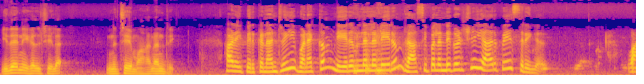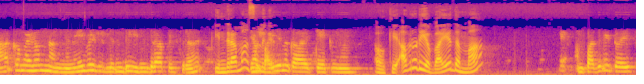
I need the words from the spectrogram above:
இதே நிகழ்ச்சியில நிச்சயமாக. நன்றி. அழைப்பிற்கு நன்றி. வணக்கம். நேரம் நல்ல நேரம். ராசி பலன் நிகழ்ச்சி யார் பேசுறீங்க? வணக்கம் மேடம். நான் நெய்வேலியில இருந்து இந்திரா பேசுறேன். இந்திராமா சொல்லுங்க. பையனுக்காக ஓகே. அவருடைய வயதம்மா? பதினெட்டு வயசு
